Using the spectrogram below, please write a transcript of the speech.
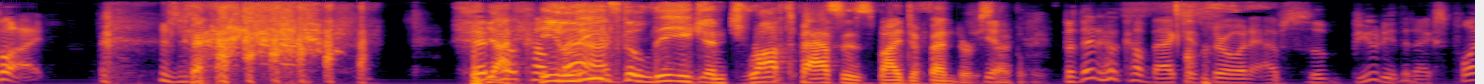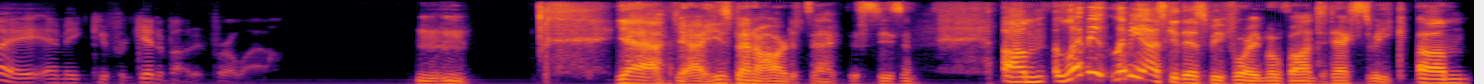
But then yeah, he back, leads the league in dropped passes by defenders. Yeah. I believe. but then he'll come back and throw an absolute beauty the next play and make you forget about it for a while. Mm-hmm. Yeah, yeah, he's been a heart attack this season. Um, let me let me ask you this before we move on to next week. Um,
